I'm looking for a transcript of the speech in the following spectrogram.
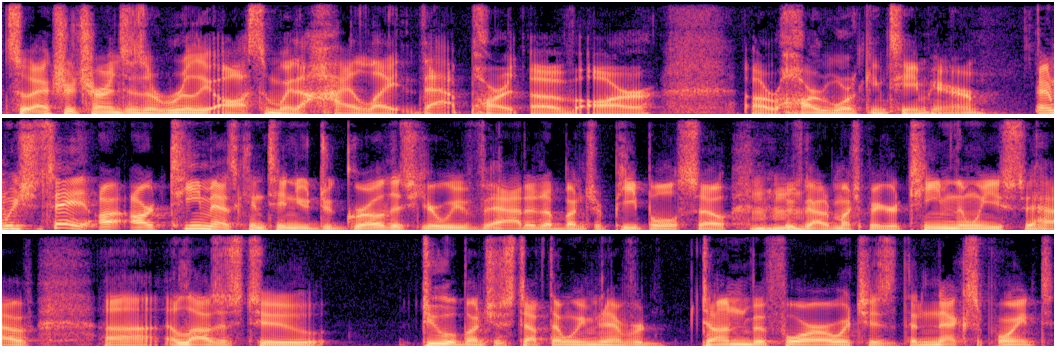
So, Extra Turns is a really awesome way to highlight that part of our, our hardworking team here. And we should say our, our team has continued to grow this year. We've added a bunch of people, so Mm-hmm. we've got a much bigger team than we used to have. Uh, allows us to do a bunch of stuff that we've never done before, which is the next point:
